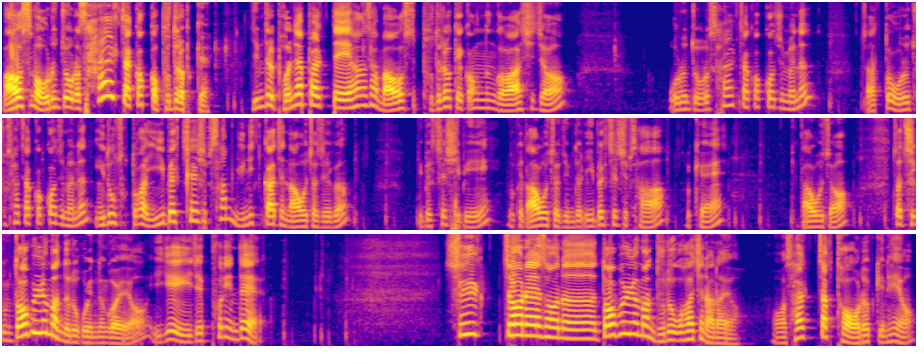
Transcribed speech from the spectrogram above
마우스만 오른쪽으로 살짝 꺾어. 부드럽게. 님들 번역할 때 항상 마우스 부드럽게 꺾는 거 아시죠? 오른쪽으로 살짝 꺾어주면은 자 또 오른쪽 살짝 꺾어주면은 이동 속도가 273 유닛까지 나오죠 지금? 272 이렇게 나오죠 님들. 274 이렇게 나오죠. 저 지금 W만 누르고 있는 거예요. 이게 이제 풀인데 실전에서는 W만 누르고 하진 않아요. 어, 살짝 더 어렵긴 해요.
